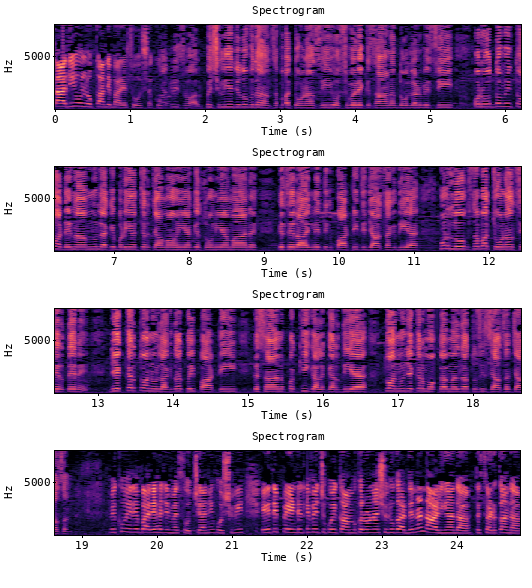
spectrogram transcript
ਤਾਂ ਦੀ ਉਹ ਲੋਕਾਂ ਦੇ ਬਾਰੇ ਸੋਚ ਸਕੂਗਾ। ਆਖਰੀ ਸਵਾਲ, ਪਿਛਲੀਆਂ ਜਦੋਂ ਵਿਧਾਨ ਸਭਾ ਚੋਣਾਂ ਸੀ, ਉਸ ਵੇਲੇ ਕਿਸਾਨ ਅੰਦੋਲਨ ਵੀ ਸੀ, ਔਰ ਉਦੋਂ ਵੀ ਤੁਹਾਡੇ ਨਾਮ ਨੂੰ ਲੈ ਕੇ ਬੜੀਆਂ ਚਰਚਾਵਾਂ ਹੋਈਆਂ ਕਿ ਸੋਨੀਆ ਮਾਨ ਕਿਸੇ ਰਾਜਨੀਤਿਕ ਪਾਰਟੀ 'ਚ ਜਾ ਸਕਦੀ ਹੈ। ਹੁਣ ਲੋਕ ਸਭਾ ਚੋਣਾਂ ਸਿਰ ਤੇ ਨੇ। ਜੇਕਰ ਤੁਹਾਨੂੰ ਲੱਗਦਾ ਕੋਈ ਪਾਰਟੀ ਕਿਸਾਨ ਪੱਖੀ ਗੱਲ ਕਰਦੀ ਹੈ, ਤੁਹਾਨੂੰ ਜੇਕਰ ਮੌਕਾ ਮਿਲਦਾ, ਤੁਸੀਂ ਸਿਆਸਤ 'ਚ ਆ ਸਕਦੇ ਵੇਖੋ, ਇਹਦੇ ਬਾਰੇ ਹਜੇ ਮੈਂ ਸੋਚਿਆ ਨਹੀਂ ਕੁਝ ਵੀ। ਇਹਦੇ ਪਿੰਡ ਦੇ ਵਿੱਚ ਕੋਈ ਕੰਮ ਕਰਾਉਣਾ ਸ਼ੁਰੂ ਕਰ ਦੇਣਾ ਨਾਲੀਆਂ ਦਾ ਤੇ ਸੜਕਾਂ ਦਾ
